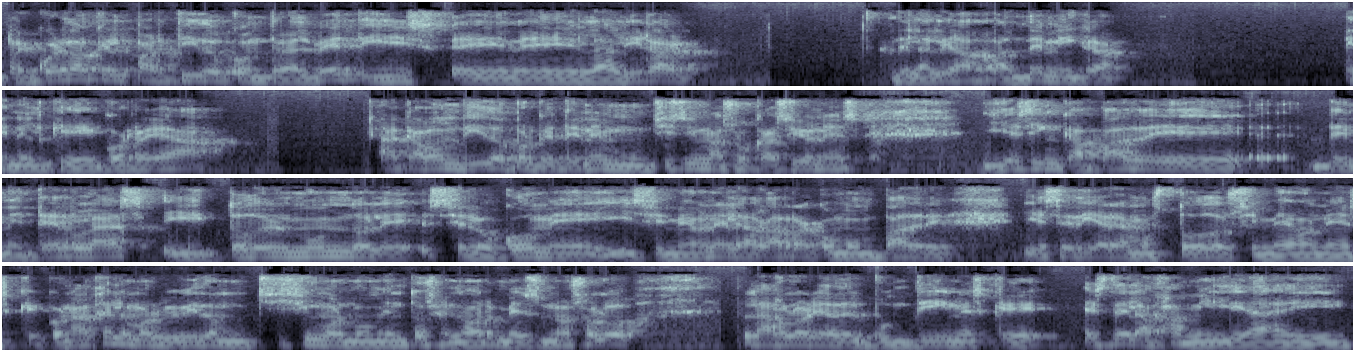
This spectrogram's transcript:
Recuerdo aquel partido contra el Betis eh, de la liga de la liga pandémica en el que Correa acaba hundido porque tiene muchísimas ocasiones y es incapaz de, de meterlas y todo el mundo le, se lo come y Simeone le agarra como un padre. Y ese día éramos todos Simeones, que con Ángel hemos vivido muchísimos momentos enormes, no solo la gloria del puntín, es que es de la familia y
